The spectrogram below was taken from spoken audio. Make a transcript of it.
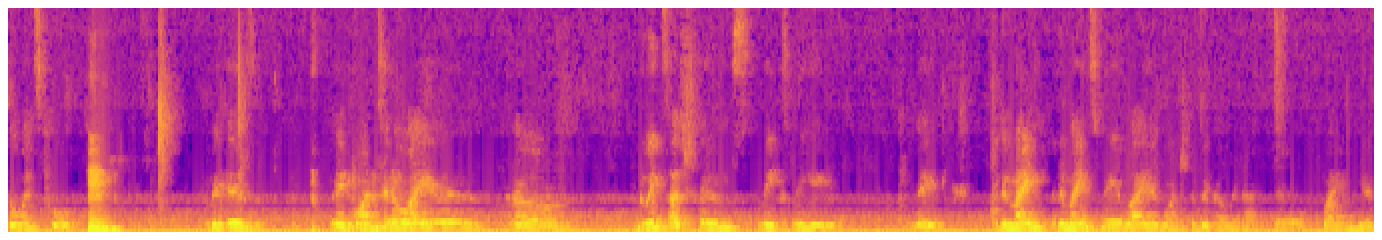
so much scope Mm. because like once in a while um, doing such films makes me like remind reminds me why I wanted to become an actor like why I'm here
